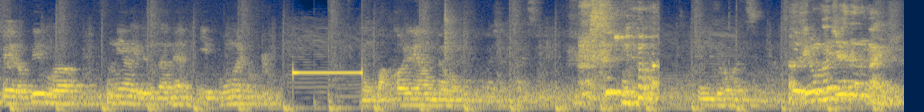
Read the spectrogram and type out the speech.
저희 럭비부가 승리하게 된다면 이 공을 막걸리 한 병을 마시겠습니다. 돈 들어가겠습니다. 이런 거 해줘야 되는 거 아니에요?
